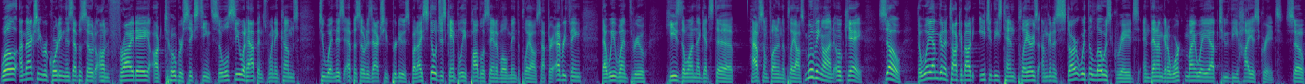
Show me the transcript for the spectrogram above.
Well, I'm actually recording this episode on Friday, October 16th, so we'll see what happens when it comes to when this episode is actually produced. But I still just can't believe Pablo Sandoval made the playoffs after everything that we went through. He's the one that gets to have some fun in the playoffs. Moving on. Okay. So, the way I'm going to talk about each of these 10 players, I'm going to start with the lowest grades and then I'm going to work my way up to the highest grades. So,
